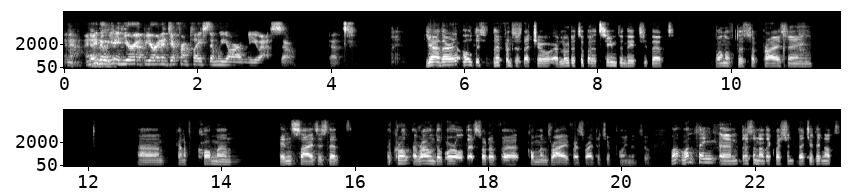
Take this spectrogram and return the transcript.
I know. And I know in Europe, you're in a different place than we are in the US. So that's. Yeah, there are all these differences that you alluded to, but it seemed indeed that one of the surprising um, kind of common insights is that across, around the world, there's sort of uh, common drivers, right, that you pointed to. One, one thing, um, there's another question that you did not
